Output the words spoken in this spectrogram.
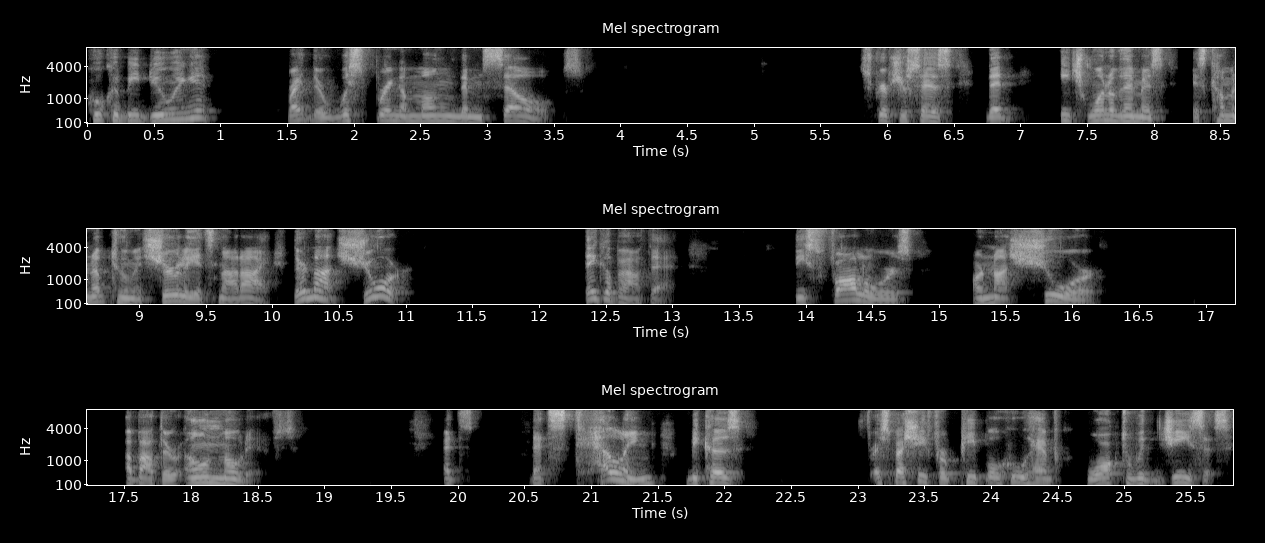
Who could be doing it? Right? They're whispering among themselves. Scripture says that each one of them is, is coming up to him and surely it's not I. They're not sure. Think about that. These followers are not sure about their own motives. That's, that's telling because especially for people who have walked with Jesus.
